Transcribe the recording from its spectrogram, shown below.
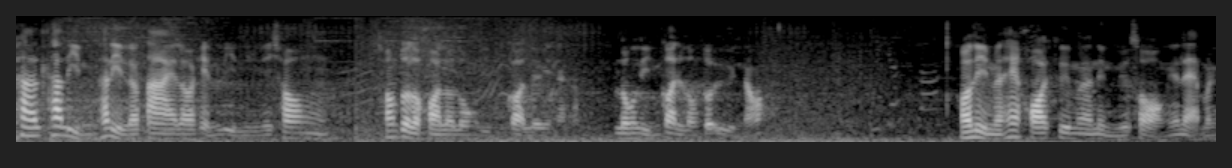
ถ้าถ้าหลินถ้าหลินเราตายเราเห็นหลินอยู่ในช่องช่องตัวละครเราลงหลินก่อนเลยนะครับ ลงหลินก่อนลงตัวอื่นเนาะเพราะหลินมันให้คอร์สคืนมาหนึ่งหรือสองนี่แหละมัน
